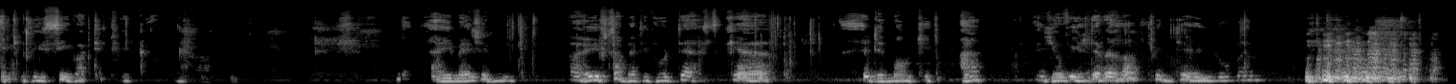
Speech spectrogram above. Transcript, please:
And we see what it will come. I imagine uh, if somebody would ask uh, the monkey, ah, you will develop into a human.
